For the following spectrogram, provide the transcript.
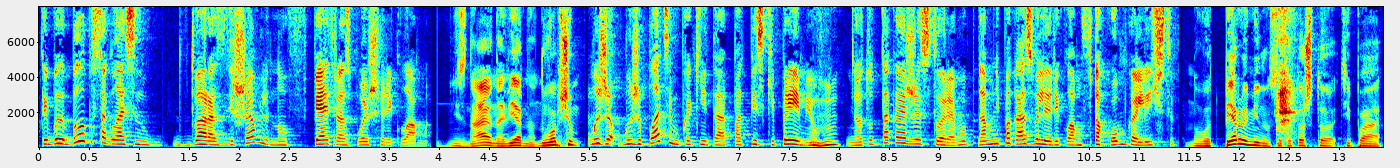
ты бы был бы согласен в два раза дешевле, но в пять раз больше рекламы? не знаю, наверное, ну в общем, Мы же, мы же платим какие-то подписки премиум, но тут такая же история. Мы, нам не показывали рекламу в таком количестве. ну вот первый минус это то, что, типа,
